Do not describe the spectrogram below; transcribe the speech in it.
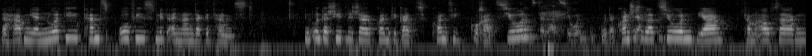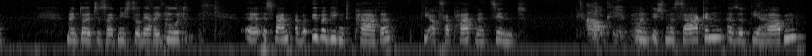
Da haben ja nur die Tanzprofis miteinander getanzt. In unterschiedlicher Konfigat- Konfiguration Konstellation. oder Konstellation, ja. kann man auch sagen. Mein Deutsch ist heute nicht so very gut. Äh, es waren aber überwiegend Paare, die auch verpartnert sind. Ah, okay. Mhm. Und ich muss sagen, also die haben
